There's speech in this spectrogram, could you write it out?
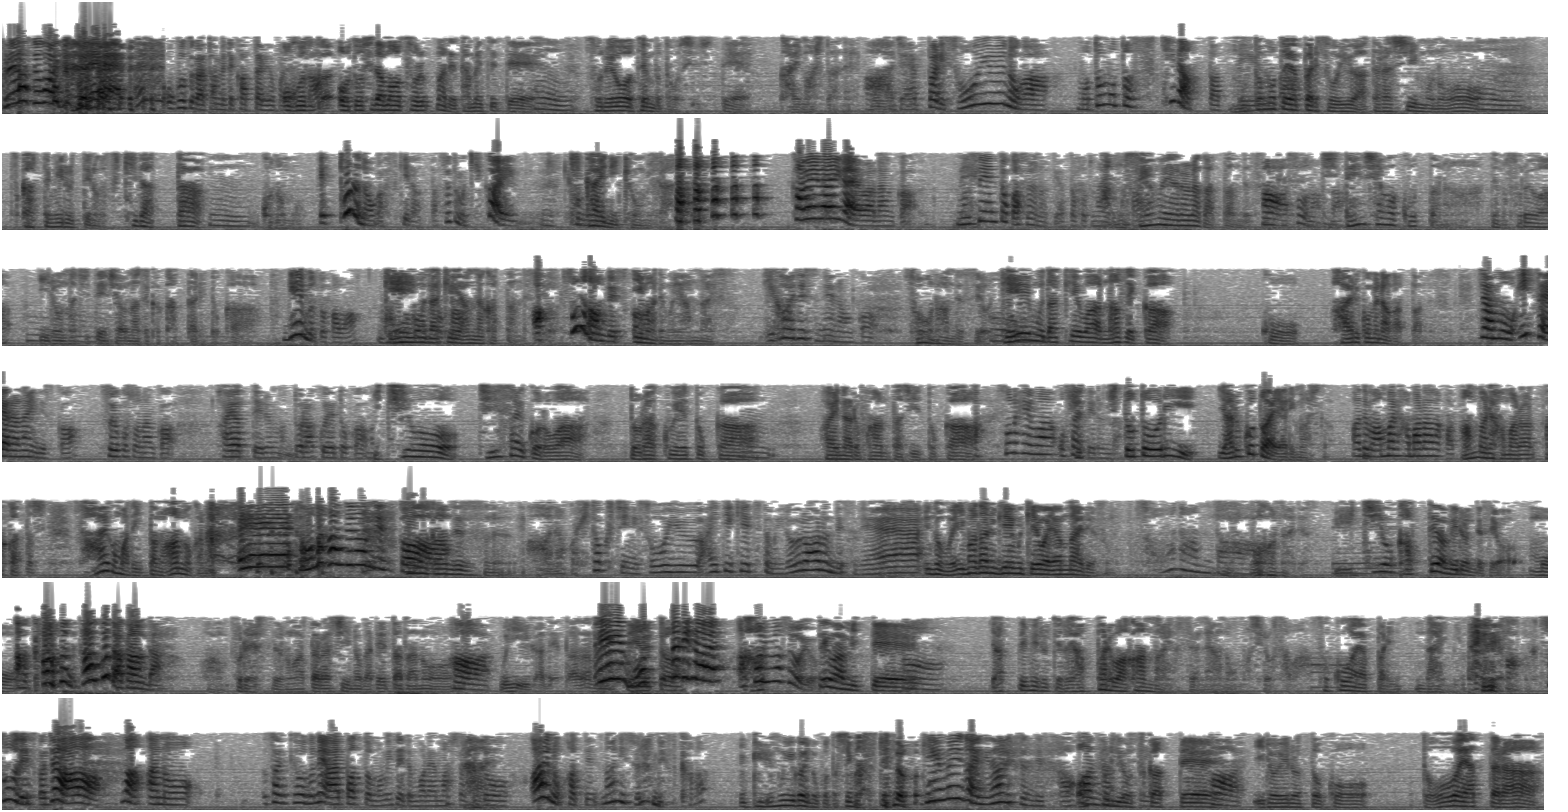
それはすごいですね。お小遣い貯めて買ったりとかお小遣いお年玉をそれまで貯めてて、うん。それを全部投資して買いましたね。ああじゃあやっぱりそういうのがもともと好きだったっていうもともとやっりぱりそういう新しいものうをん、使ってみるっていうのが好きだったうん、子供。え撮るのが好きだった？それとも機械に興味？機械に興味が カメラ以外はなんか無線とかそういうのってやったことないあ無ですか？線はやらなかったんですね。あそうなんだ。自転車は凝ったな。でもそれはうん。いろんな自転車をなぜか買ったりとか。ゲームとかは？ゲームだけやんなかったんですよ。あそうなんですか？今でもやんないです意外ですねなんか。そうなんですよ。うん。ゲームだけはなぜかこう入り込めなかったんです。じゃあもう一切やらないんですか？それこそなんか流行ってるまドラクエとか。一応小さい頃はドラクエとか、うん。ファイナルファンタジーとあかその辺は抑えてるんだ。ひ一通りやることはやりましたあでもあんまりハマらなかった。あんまりハマらなかったし最後まで行ったのあんのかな？えー、そんな感じなんですか？そんな感じですね。あーなんか一口にそういう IT 系って言ってもいろいろあるんですね。でも未だにゲーム系はやんないです。そうなんだ。わかんないです。一応買ってはみるんですよ。もう。あ買う買うことは買うんだ。あプレステの新しいのが出ただの、は Wii が出ただの。えー、もったいない。遊びましょうよ。では見て、うんやってみるけど、やっぱりわかんないんですよね、あの面白さは。そこはやっぱりないみたいです。あ、そうですか。じゃあ、まあ、あの、先ほどね、iPad も見せてもらいましたけど、はい。ああいうの買って何するんですか？ゲーム以外のことしますけど、ゲーム以外に何するんですか？アプリを使っては、いろいろとこう、どうやったら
